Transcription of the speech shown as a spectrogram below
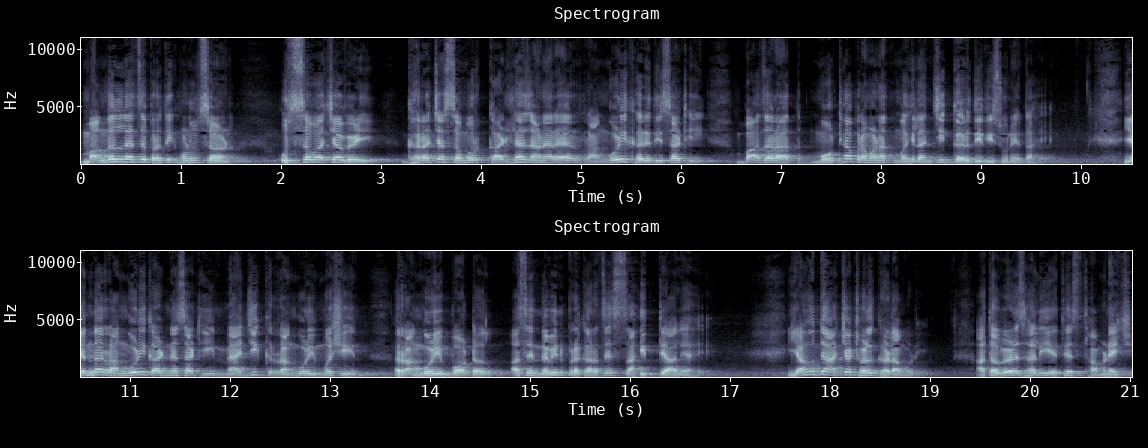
मांगल्याचे प्रतीक म्हणून सण उत्सवाच्या वेळी घराच्या समोर काढल्या जाणाऱ्या रांगोळी खरेदीसाठी बाजारात मोठ्या प्रमाणात महिलांची गर्दी दिसून येत आहे. यंदा रांगोळी काढण्यासाठी magic rangoli machine rangoli bottle असे नवीन प्रकारचे साहित्य आले आहे. या होत्या आजच्या ठळक घडामोडी. आता वेळ झाली येथेच थांबण्याची.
